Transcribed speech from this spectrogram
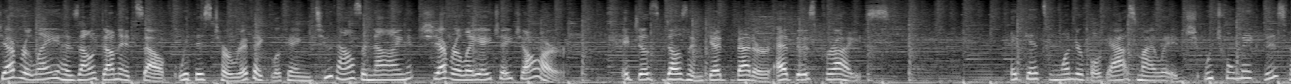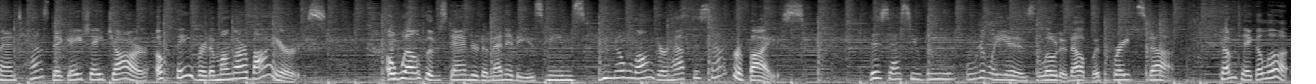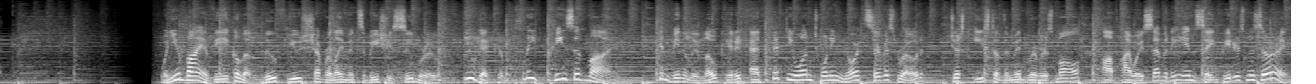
Chevrolet has outdone itself with this terrific looking 2009 Chevrolet HHR. It just doesn't get better at this price. It gets wonderful gas mileage, which will make this fantastic HHR a favorite among our buyers. A wealth of standard amenities means you no longer have to sacrifice. This SUV really is loaded up with great stuff. Come take a look. When you buy a vehicle at Lou Fusz Chevrolet Mitsubishi Subaru, you get complete peace of mind. Conveniently located at 5120 North Service Road, just east of the Mid Rivers Mall, off Highway 70 in St. Peters, Missouri.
